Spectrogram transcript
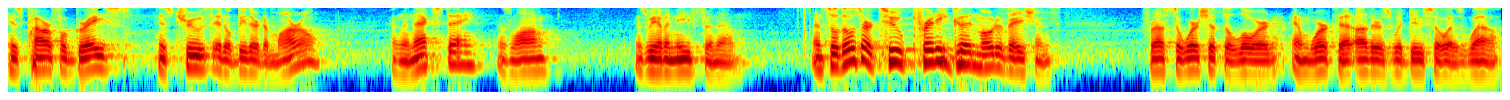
His powerful grace, His truth, it'll be there tomorrow and the next day, as long as we have a need for them. And so, those are two pretty good motivations for us to worship the Lord and work that others would do so as well.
